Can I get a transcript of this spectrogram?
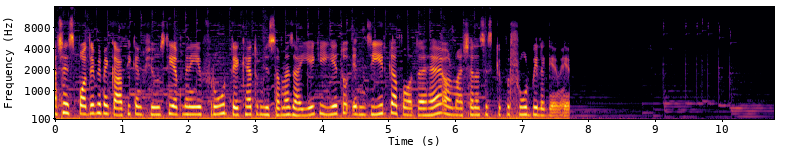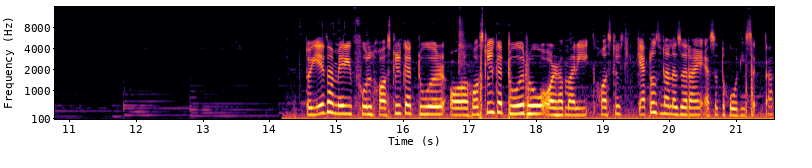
अच्छा इस पौधे पे मैं काफ़ी कंफ्यूज थी। अब मैंने ये फ्रूट देखा है तो मुझे समझ आई है कि ये तो इंजीर का पौधा है और माशाल्लाह से इसके ऊपर फ्रूट भी लगे हुए हैं। तो ये था मेरी फुल हॉस्टल का टूर और हॉस्टल का टूर हो और हमारी हॉस्टल की कैटोज़ ना नज़र आए, ऐसा तो हो नहीं सकता।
